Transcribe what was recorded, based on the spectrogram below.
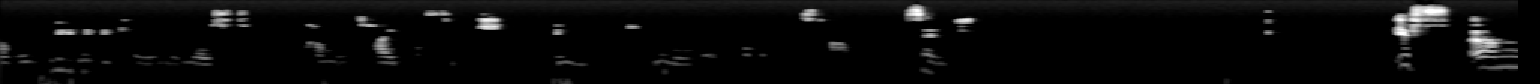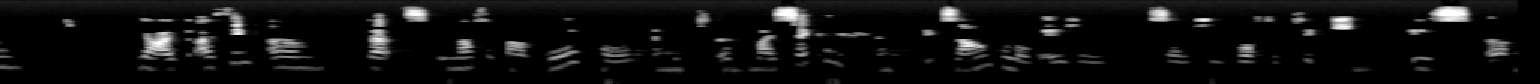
novel really became the most common type of fiction in Norway for the next half century. If, um, yeah, I, I think um, that's enough about Walpole, and uh, my second uh, example of 18th century Gothic fiction is um,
